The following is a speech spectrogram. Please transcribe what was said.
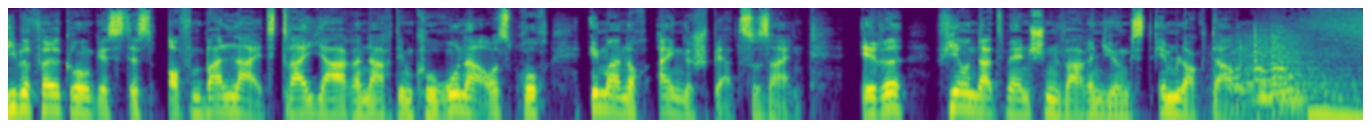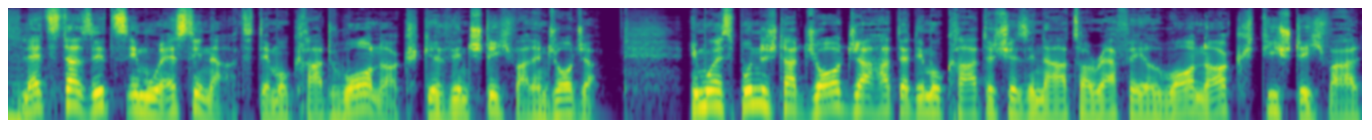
Die Bevölkerung ist es offenbar leid, drei Jahre nach dem Corona-Ausbruch immer noch eingesperrt zu sein. Irre, 400 Menschen waren jüngst im Lockdown. Letzter Sitz im US-Senat. Demokrat Warnock gewinnt Stichwahl in Georgia. Im US-Bundesstaat Georgia hat der demokratische Senator Raphael Warnock die Stichwahl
